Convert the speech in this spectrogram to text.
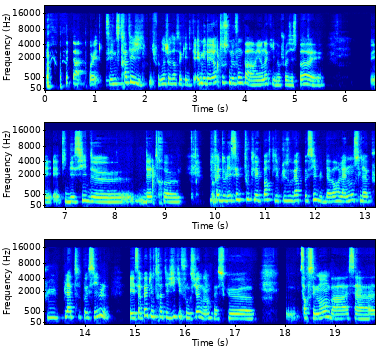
c'est ça, oui. C'est une stratégie. Il faut bien choisir sa qualité. Mais d'ailleurs, tous ne font pas. Hein. Il y en a qui n'en choisissent pas et, et, qui décident euh, d'être... en fait, de laisser toutes les portes les plus ouvertes possibles, d'avoir l'annonce la plus plate possible. Et ça peut être une stratégie qui fonctionne, hein, parce que forcément, bah, ça,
